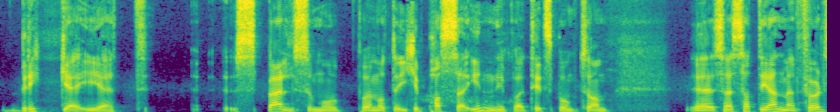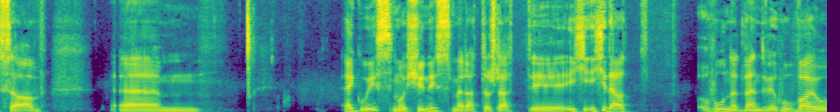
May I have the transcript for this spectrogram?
brikke i et spill som hun på en måte ikke passa inn i på et tidspunkt. Som, eh, så jeg satt igjen med en følelse av um, egoisme og kynisme, rett og slett. Ikke, ikke det at hun nødvendigvis Hun var jo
